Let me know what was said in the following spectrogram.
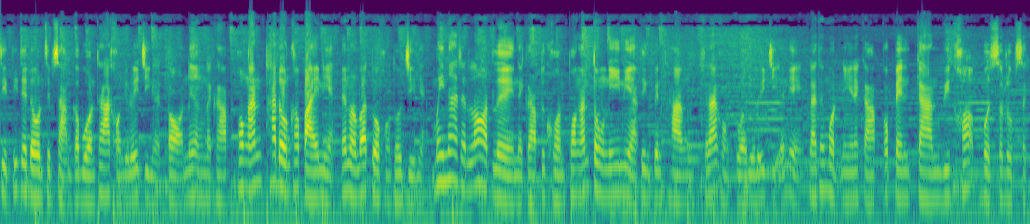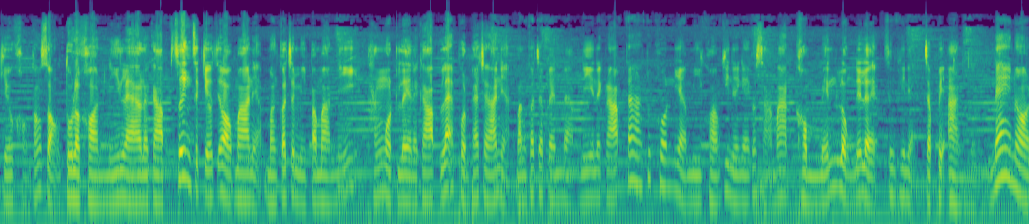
สิทธิ์ที่จะโดน 13 กระบวนท่าของโยริจิเนี่ยต่อเนื่องนะครับเพราะงั้นถ้าโดนเข้าไปเนี่ยแน่นอนว่าตัวของโทจิเนี่ยไม่น่าจะรอดเลยนะครับทุกคนเพราะงั้นตรงนี้เนี่ยจึงเป็นทางชนะของตัวโยริอิจินั่นเองและทั้งหมดนี้นะครับก็เป็นการวิเคราะห์บทสรุปสเกลของทั้งสองตัวละครนี้แล้วนะครับซึ่งสเกลที่ออกมาเนี่ยมันก็จะมีประมาณนี้ทั้งหมดเลยนะครับและผลแพ้ชนะเนี่ยมันก็จะเป็นแบบนี้นะครับถ้าทุกคนเนี่ยมีความคิดยังไงก็สามารถคอมเมนต์ลงได้เลย ซึ่งพี่เนี่ยจะไปอ่านอย่างแน่นอน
